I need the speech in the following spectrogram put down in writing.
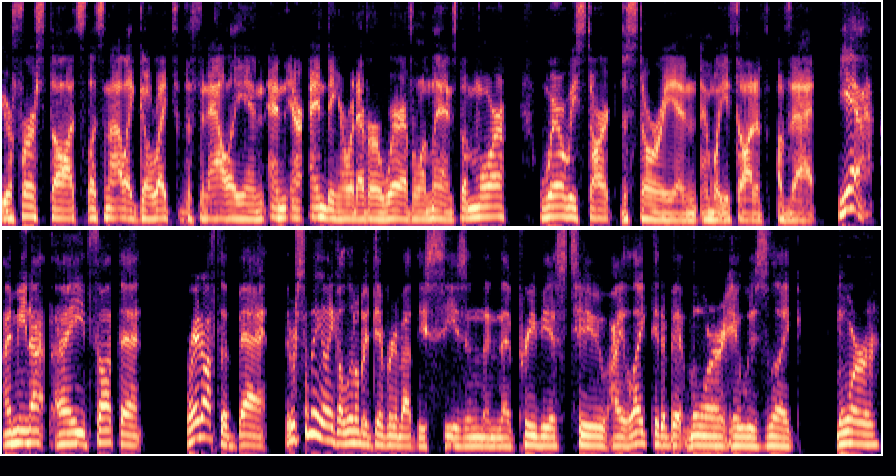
your first thoughts. Let's not like go right to the finale and, and or ending or whatever, where everyone lands, but more where we start the story and, and what you thought of, of that. Yeah. I mean, I, I thought that right off the bat, there was something like a little bit different about this season than the previous two. I liked it a bit more. It was like more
